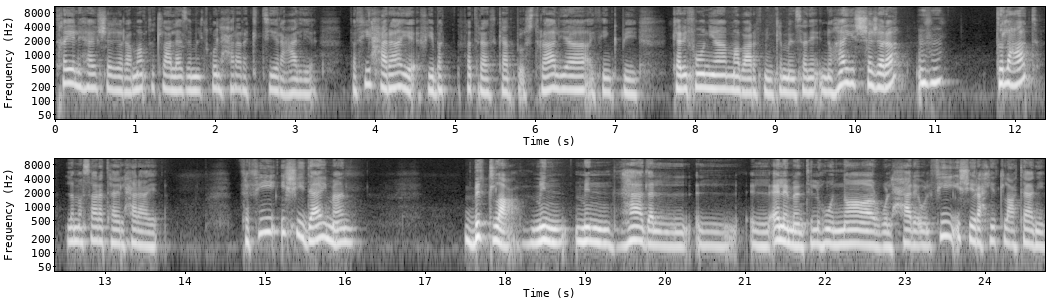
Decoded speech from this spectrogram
تخيلي هاي الشجرة ما بتطلع لازم تكون الحرارة كتير عالية. ففي حرايق في فترة كانت بأستراليا اي ثينك بكاليفورنيا ما بعرف من كم من سنة إنه هاي الشجرة طلعت لما صارت هاي الحرايق. ففي إشي دايما بيطلع من من هذا الاليمنت اللي هو النار والحرق في إشي رح يطلع تاني.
